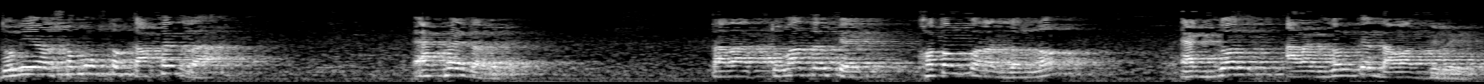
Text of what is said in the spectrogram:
দুনিয়ার সমস্ত কাফেররা এক হয়ে যাবে। তারা তোমাদেরকে খতম করার জন্য একজন আর একজনকে দাওয়াত দিবে।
